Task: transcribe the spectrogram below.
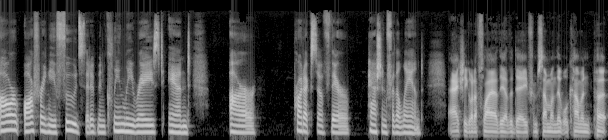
are offering you foods that have been cleanly raised and are products of their passion for the land. I actually got a flyer the other day from someone that will come and put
